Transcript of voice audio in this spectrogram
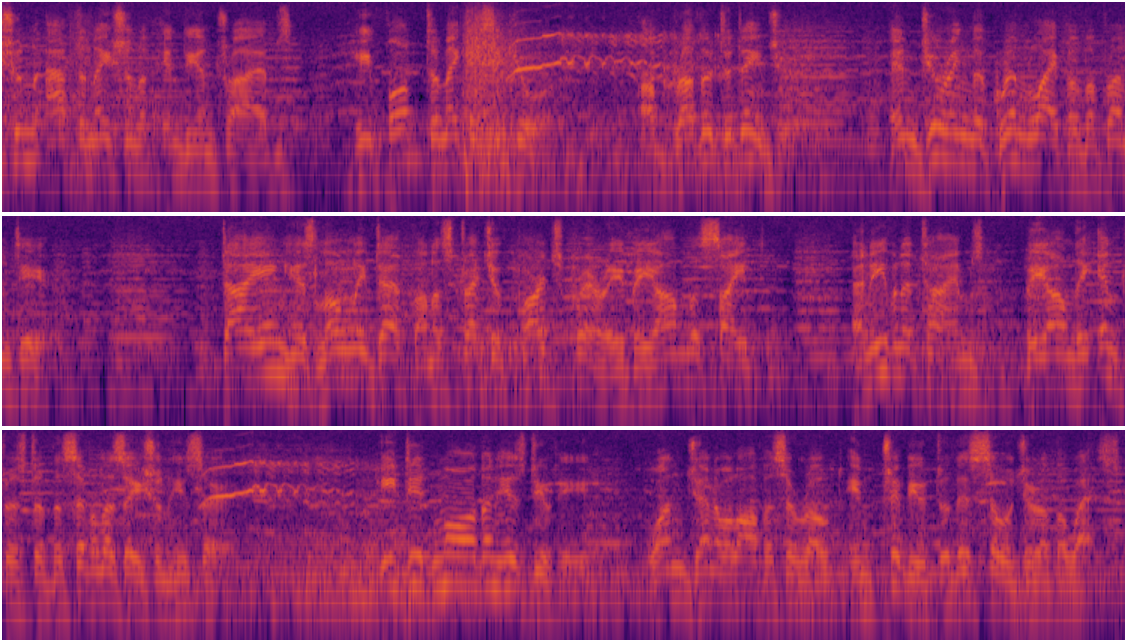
Nation after nation of Indian tribes, he fought to make it secure, a brother to danger, enduring the grim life of the frontier, dying his lonely death on a stretch of parched prairie beyond the sight, and even at times beyond the interest of the civilization he served. He did more than his duty, one general officer wrote in tribute to this soldier of the West.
